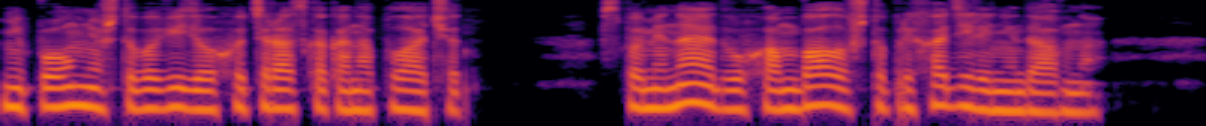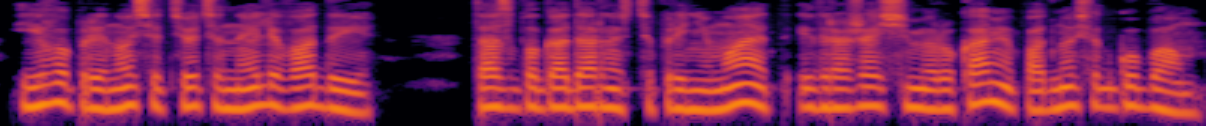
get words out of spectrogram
Не помню, чтобы видел хоть раз, как она плачет. Вспоминая двух амбалов, что приходили недавно. Ива приносит тете Нелли воды. Та с благодарностью принимает и дрожащими руками подносит губам.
